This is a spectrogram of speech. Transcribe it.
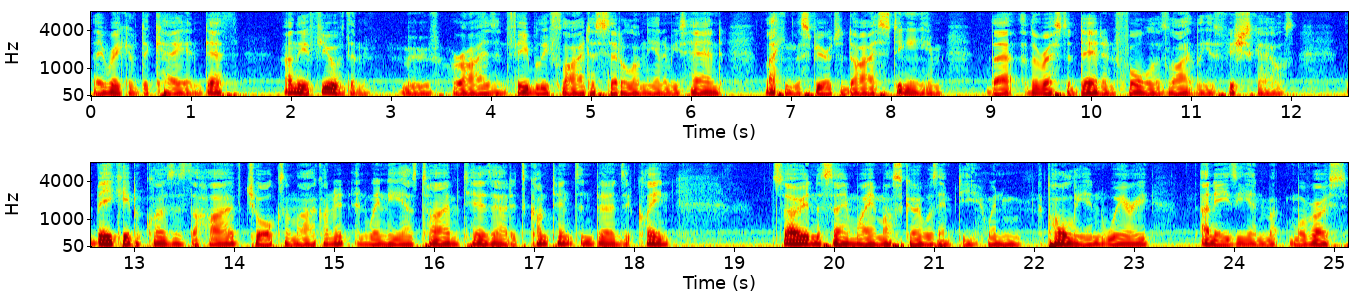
They reek of decay and death. Only a few of them move, rise, and feebly fly to settle on the enemy's hand, lacking the spirit to die, stinging him. That the rest are dead and fall as lightly as fish scales. The beekeeper closes the hive, chalks a mark on it, and when he has time, tears out its contents and burns it clean. So, in the same way, Moscow was empty when Napoleon, weary, uneasy, and morose,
